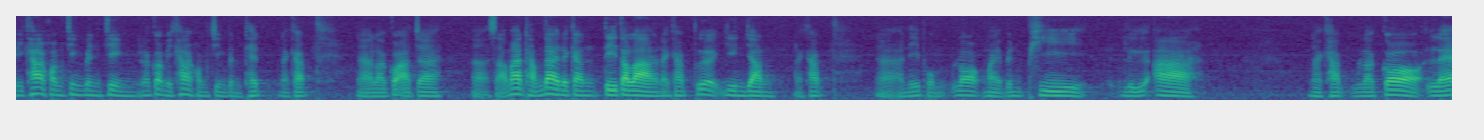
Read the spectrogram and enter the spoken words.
มีค่าความจริงเป็นจริง แล้วก็มีค่าความจริงเป็นเท็จนะครับนะเราก็อาจจะสามารถทำได้ในการตีตารางนะครับเพื่อยืนยันนะครับอันนี้ผมลอกใหม่เป็น P หรือ R นะครับแล้วก็และ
